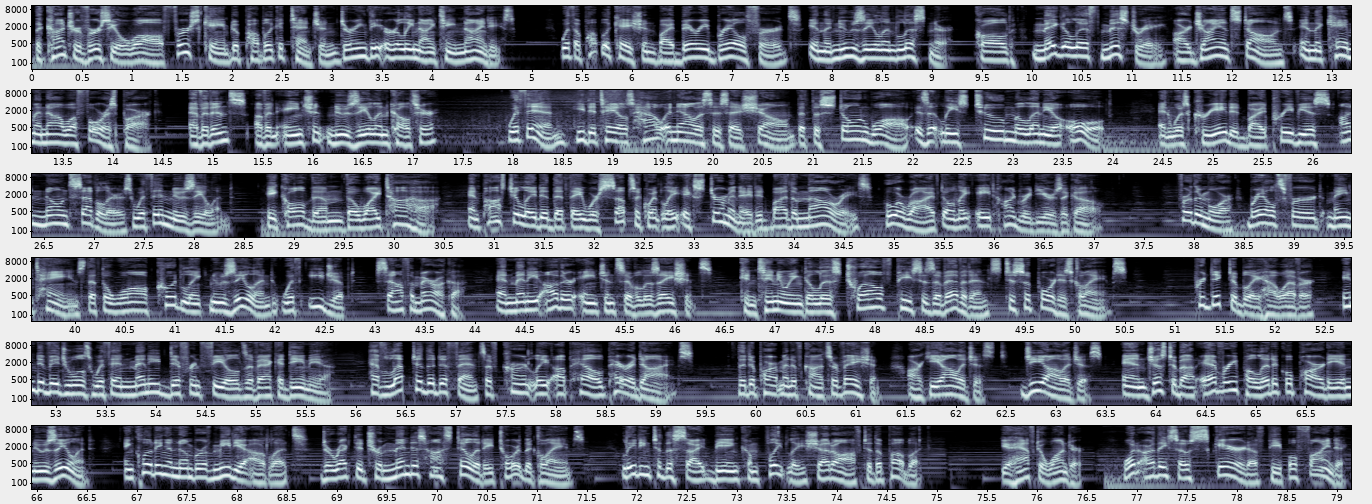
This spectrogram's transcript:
The controversial wall first came to public attention during the early 1990s, with a publication by Barry Brailsford's in the New Zealand Listener called Megalith Mystery are giant stones in the Kaimanawa Forest Park, evidence of an ancient New Zealand culture? Within, he details how analysis has shown that the stone wall is at least two millennia old and was created by previous unknown settlers within New Zealand. He called them the Waitaha and postulated that they were subsequently exterminated by the Maoris who arrived only 800 years ago. Furthermore, Brailsford maintains that the wall could link New Zealand with Egypt, South America, and many other ancient civilizations, continuing to list 12 pieces of evidence to support his claims. Predictably, however, individuals within many different fields of academia have leapt to the defense of currently upheld paradigms. The Department of Conservation, archaeologists, geologists, and just about every political party in New Zealand including a number of media outlets, directed tremendous hostility toward the claims, leading to the site being completely shut off to the public. You have to wonder, what are they so scared of people finding?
